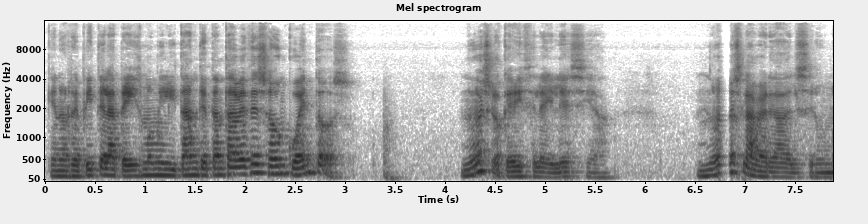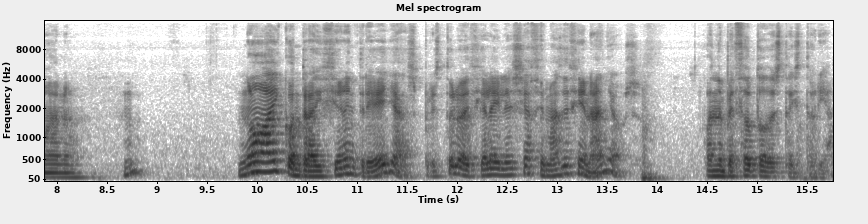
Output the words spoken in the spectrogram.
que nos repite el ateísmo militante tantas veces son cuentos. No es lo que dice la Iglesia. No es la verdad del ser humano. No hay contradicción entre ellas, pero esto lo decía la Iglesia hace más de 100 años, cuando empezó toda esta historia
